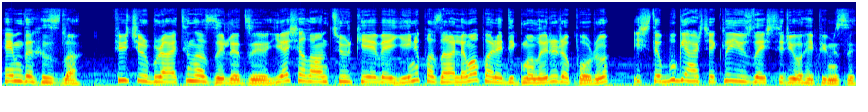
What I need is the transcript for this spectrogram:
hem de hızla. Future Bright'ın hazırladığı Yaş Alan Türkiye ve Yeni Pazarlama Paradigmaları raporu işte bu gerçekle yüzleştiriyor hepimizi.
